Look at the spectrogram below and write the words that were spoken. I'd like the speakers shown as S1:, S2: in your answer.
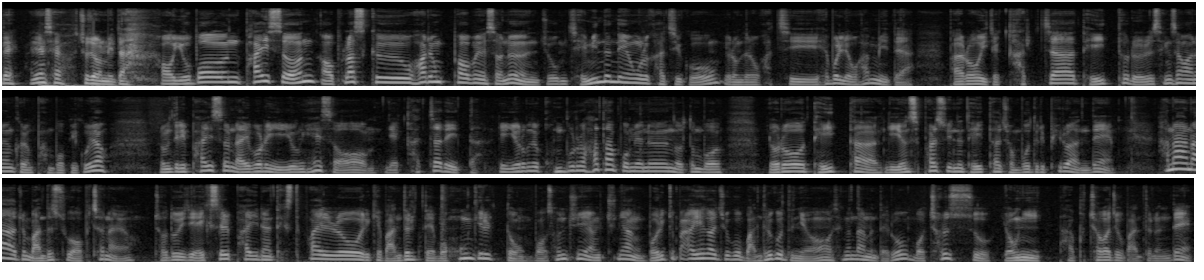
S1: 네 안녕하세요. 조정입니다. 어, 이번 Python 어, 플라스크 활용법에서는 좀 재밌는 내용을 가지고 여러분들하고 같이 해보려고 합니다. 바로 이제 가짜 데이터를 생성하는 그런 방법이고요. 여러분들이 Python 라이브러리 이용해서 이제 가짜 데이터 여러분들 공부를 하다 보면은 어떤 뭐 여러 데이터 연습할 수 있는 데이터 정보들이 필요한데 하나하나 좀 만들 수가 없잖아요 저도 이제 Excel 파일이나 텍스트 파일로 이렇게 만들 때 뭐 홍길동, 뭐 손준양, 춘향 뭐 이렇게 막 해가지고 만들거든요. 생각나는 대로 뭐 철수, 영희 다 붙여가지고 만드는데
